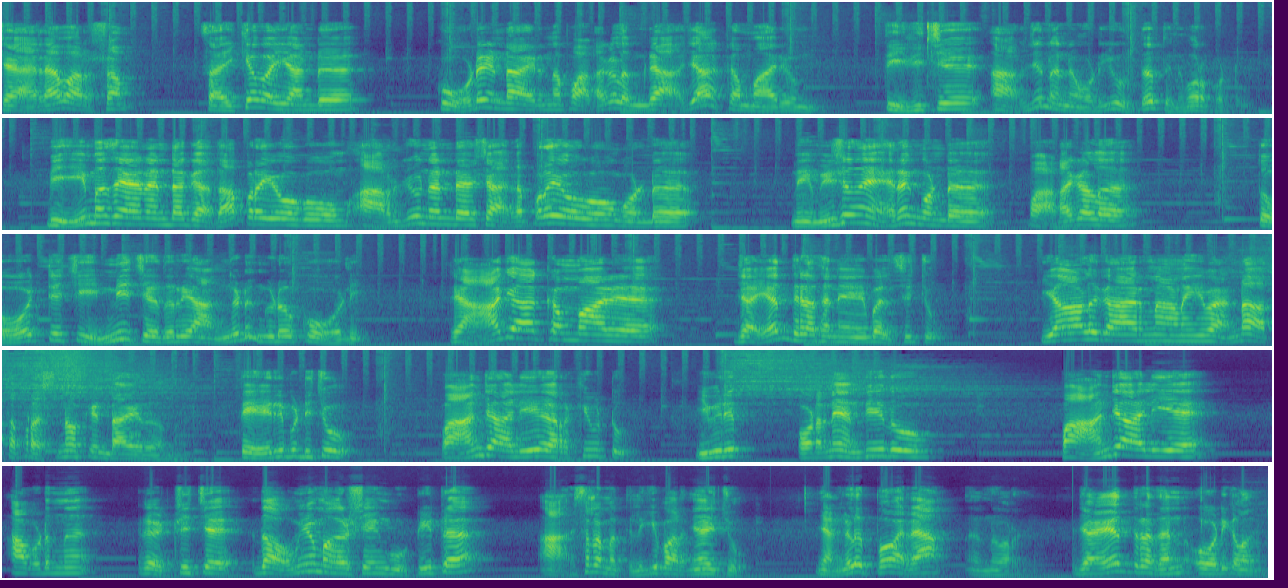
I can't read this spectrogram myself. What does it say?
ശര വർഷം. സഹിക്ക വയ്യാണ്ട് കൂടെ ഉണ്ടായിരുന്ന പടകളും രാജാക്കന്മാരും തിരിച്ച് അർജുനനോട് യുദ്ധത്തിന് പുറപ്പെട്ടു. ഭീമസേനന്റെ ഗതാപ്രയോഗവും അർജുനന്റെ ശരപ്രയോഗവും കൊണ്ട് നിമിഷ നേരം കൊണ്ട് പടകൾ തോറ്റ് ചിന്നി ചെതിറി അങ്ങടും ഇങ്ങടും ഒക്കെ ഓടി. രാജാക്കന്മാര് ജയദ്രഥനെ ബത്സിച്ചു ഇയാൾ കാരനാണ് ഈ വേണ്ടാത്ത പ്രശ്നമൊക്കെ ഉണ്ടായതെന്ന് തേര് പിടിച്ചു. പാഞ്ചാലിയെ ഇറക്കി വിട്ടു. ഇവർ ഉടനെ എന്ത് ചെയ്തു? പാഞ്ചാലിയെ അവിടുന്ന് രക്ഷിച്ച് ദൗമ്യ മഹർഷിയും കൂട്ടിയിട്ട് ആശ്രമത്തിലേക്ക് പറഞ്ഞയച്ചു. ഞങ്ങളിപ്പോൾ വരാം എന്ന് പറഞ്ഞു. ജയദ്രഥൻ ഓടിക്കളഞ്ഞു.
